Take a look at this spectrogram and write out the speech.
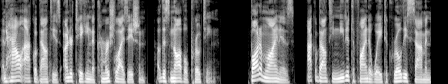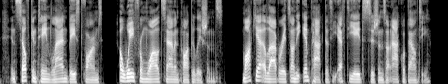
and how AquaBounty is undertaking the commercialization of this novel protein. Bottom line is, AquaBounty needed to find a way to grow these salmon in self contained land based farms away from wild salmon populations. Moccia elaborates on the impact of the FDA decisions on AquaBounty.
